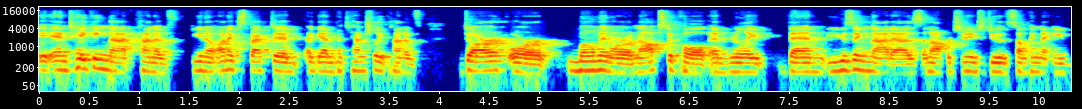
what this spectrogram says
and taking that kind of you know unexpected again potentially kind of dark or moment or an obstacle and really then using that as an opportunity to do something that you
